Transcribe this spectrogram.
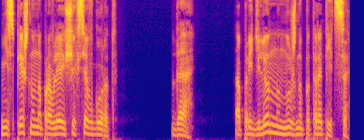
неспешно направляющихся в город. Да, определенно нужно поторопиться.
